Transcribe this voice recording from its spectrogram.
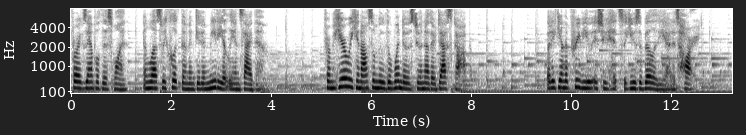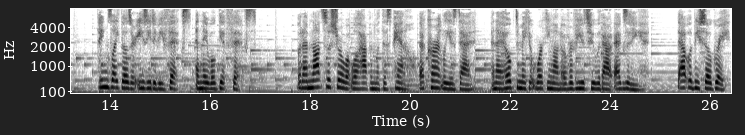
for example this one, unless we click them and get immediately inside them. From here we can also move the windows to another desktop. But again the preview issue hits the usability at its heart. Things like those are easy to be fixed, and they will get fixed. But I'm not so sure what will happen with this panel, that currently is dead, and I hope to make it working on Overview 2 without exiting it. That would be so great,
